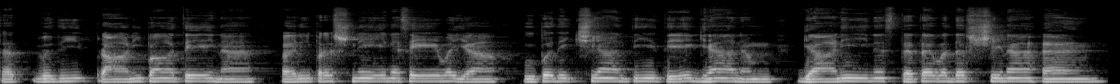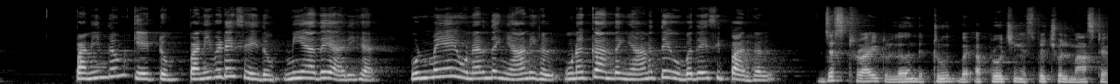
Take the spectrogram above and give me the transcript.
तद्वदि प्राणिपातेन परिप्रश्नेन सेवया उपदिक्ष्यान्ति ते ज्ञानं ज्ञानीनस्ततवदर्शिनः பணிந்தும் கேட்டும் பணிவிடை செய்தும் நீ அதை அறிக உண்மையை உணர்ந்த ஞானிகள் உனக்கு அந்த ஞானத்தை உபதேசிப்பார்கள் Just try to learn the truth by approaching a spiritual master.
